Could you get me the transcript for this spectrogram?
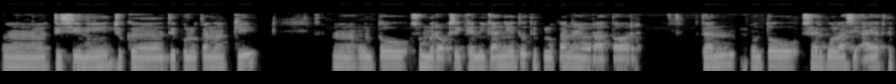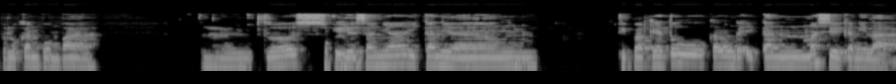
uh, di sini juga diperlukan lagi uh, untuk sumber oksigen ikannya itu diperlukan aerator dan untuk sirkulasi air diperlukan pompa. Hmm, terus okay. biasanya ikan yang dipakai tuh kalau nggak ikan mas ya ikan nila.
